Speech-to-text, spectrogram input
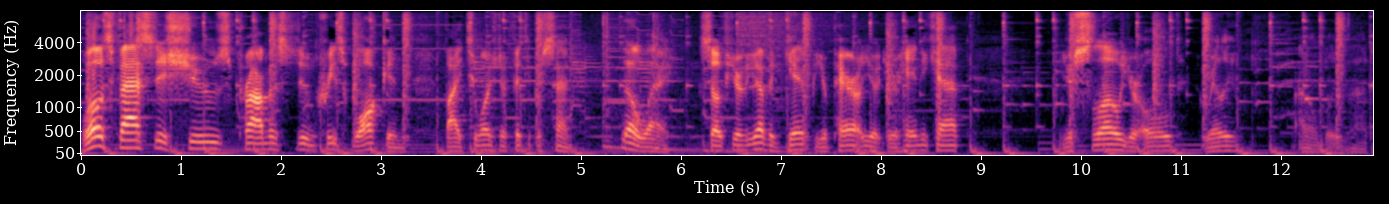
World's fastest shoes promise to increase walking by 250%. No way. So if you're you have a gimp, you're par- you're, you're handicapped, you're slow, you're old, really? I don't believe that.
